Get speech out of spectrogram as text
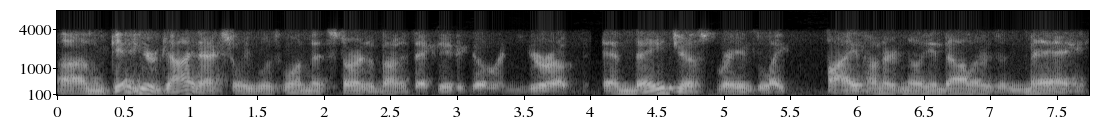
um, Get Your Guide actually was one that started about a decade ago in Europe, and they just raised like five hundred million dollars in May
